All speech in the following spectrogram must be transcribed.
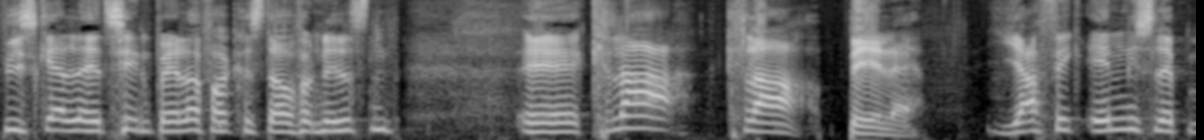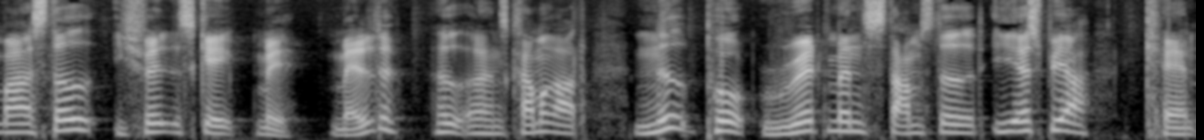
vi skal uh, til en Bella fra Christoffer Nielsen. Uh, klar, klar, Bella. Jeg fik endelig slæbt mig afsted i fællesskab med Malte, hedder hans kammerat, ned på Redmond stamstedet i Esbjerg. Kan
